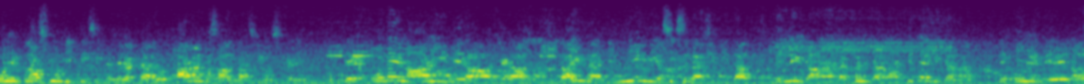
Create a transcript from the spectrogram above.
ਉਹਨੇ ਪਲੱਸ 2 ਕੀਤੀ ਸੀ ਤੇ ਮੇਰਾ ਖਿਆਲ ਉਹ 18 ਕੁ ਸਾਲ ਦਾ ਸੀ ਉਸ ਵੇਲੇ। ਤੇ ਉਹਦੇ ਨਾਲ ਹੀ ਮੇਰਾ ਜਿਹੜਾ ਲਾਈਫ ਹੈ, ਜਿੰਨੀ ਵੀ ਅਸੀਂ ਸੰਘਰਸ਼ ਕੀਤਾ, ਦਿੱਲੀ ਜਾਣਾ, ਦੱਖਣ ਜਾਣਾ, ਕਿਤੇ ਵੀ ਜਾਣਾ ਤੇ ਉਹਨੇ ਮੇਰੇ ਨਾਲ,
